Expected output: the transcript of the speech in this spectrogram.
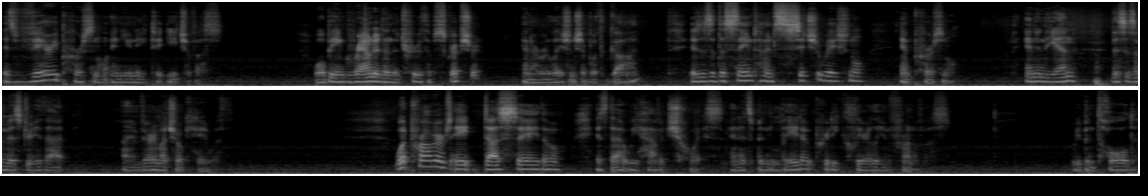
is very personal and unique to each of us. While being grounded in the truth of Scripture and our relationship with God, it is at the same time situational and personal. And in the end, this is a mystery that I am very much okay with. What Proverbs 8 does say, though, is that we have a choice, and it's been laid out pretty clearly in front of us. We've been told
